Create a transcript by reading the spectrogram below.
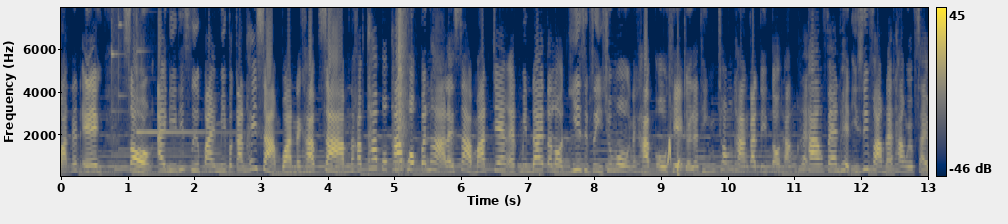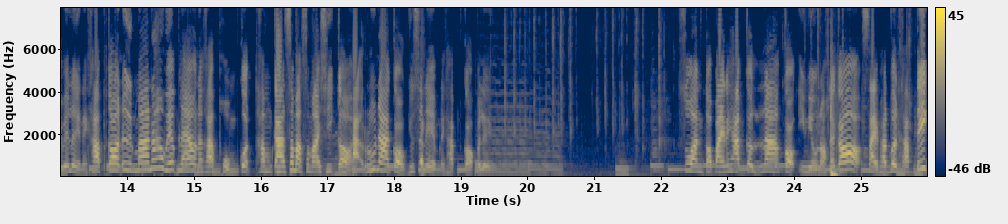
มัตินั่นเอง 2 ID ที่ซื้อไปมีประกันให้ 3 วันนะครับ3นะครับถ้าพบถ้าพบปัญหาอะไรสามารถแจ้งแอดมินได้ตลอด 24 ชั่วโมงนะครับโอเคเดี๋ยวจะทิ้งช่องทางการติดต่อทั้งทางแฟนเพจ Easy Farm และทางเว็บไซต์ไว้เลยนะครับ ก่อนอื่นมาหน้าเว็บแล้วนะครับผมกดทำการสมัครสมาชิกก่อนกรุณากรอกยูสเนมนะครับกรอกไปเลย ส่วนต่อไปนะครับกรุณากรอกอีเมลเนาะแล้วก็ใส่พาสเวิร์ดครับ ติ๊ก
